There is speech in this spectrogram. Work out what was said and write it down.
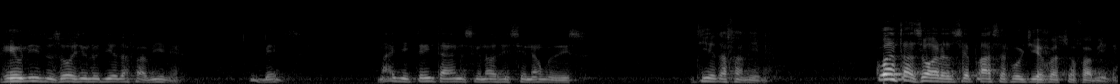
reunidos hoje no dia da família. Que benção. Mais de 30 anos que nós ensinamos isso. Dia da família. Quantas horas você passa por dia com a sua família?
